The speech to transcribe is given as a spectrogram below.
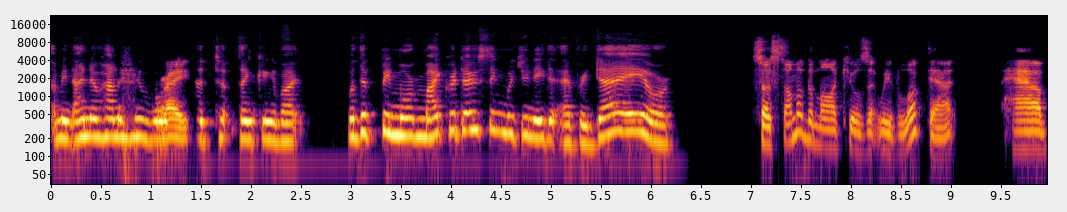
I mean, I know Hannah, you were right. t- thinking about would there be more microdosing? Would you need it every day or? So some of the molecules that we've looked at have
